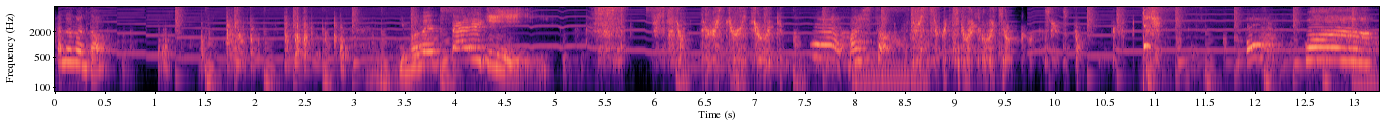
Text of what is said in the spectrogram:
하나만 더. 이번엔 딸기. 음, 맛있어. 어, 와.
